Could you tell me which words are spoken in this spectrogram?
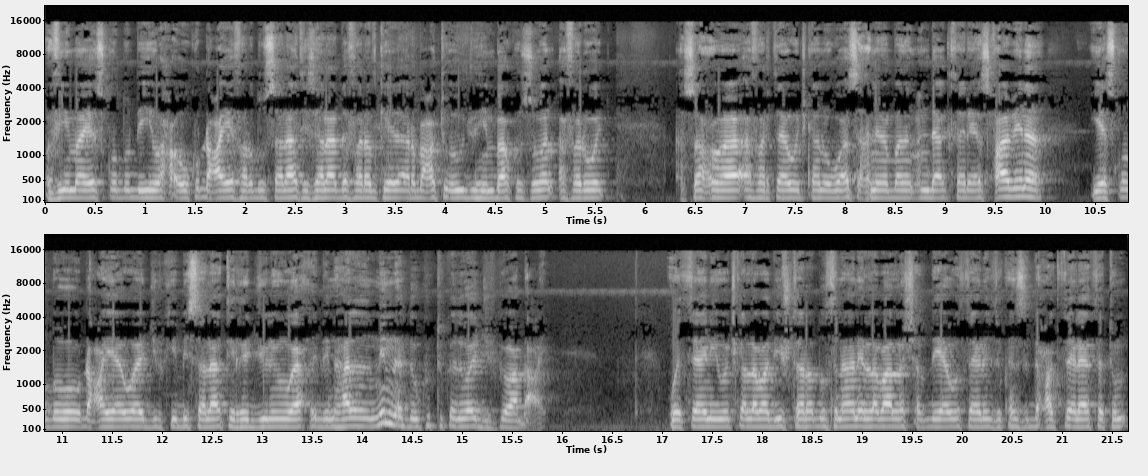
Wa fii maa yasqudu bihi waxa uu ku dhacayo fardu salaati salaada faradkeeda arbacatu awjuhin baa ku sugan afar wej. Asaxuhaa afartaa wejkan ugu asaxnimo badan cinda akhari asxaabina yasqudu wou dhacayaa waajibkii bisalaati rajulin waaxidin hal nin hadduu ku tukado waajibkii waa dhacay. Wathaani wejka labaad yushtaradu hnaani labaa la shardiyaa. Wathaalitu kan saddexaad halaaatun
